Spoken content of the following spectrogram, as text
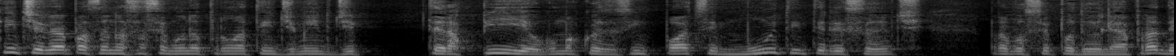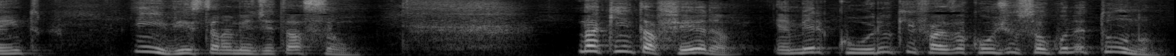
Quem estiver passando essa semana por um atendimento de terapia, alguma coisa assim, pode ser muito interessante para você poder olhar para dentro e invista na meditação. Na quinta-feira é Mercúrio que faz a conjunção com Netuno.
